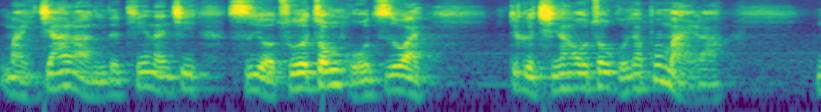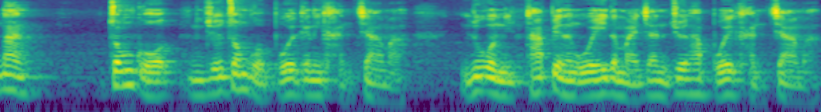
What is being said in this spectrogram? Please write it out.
买家啦，你的天然气、石油除了中国之外，这个其他欧洲国家不买啦。那中国，你觉得中国不会跟你砍价吗？如果你他变成唯一的买家，你觉得他不会砍价吗？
